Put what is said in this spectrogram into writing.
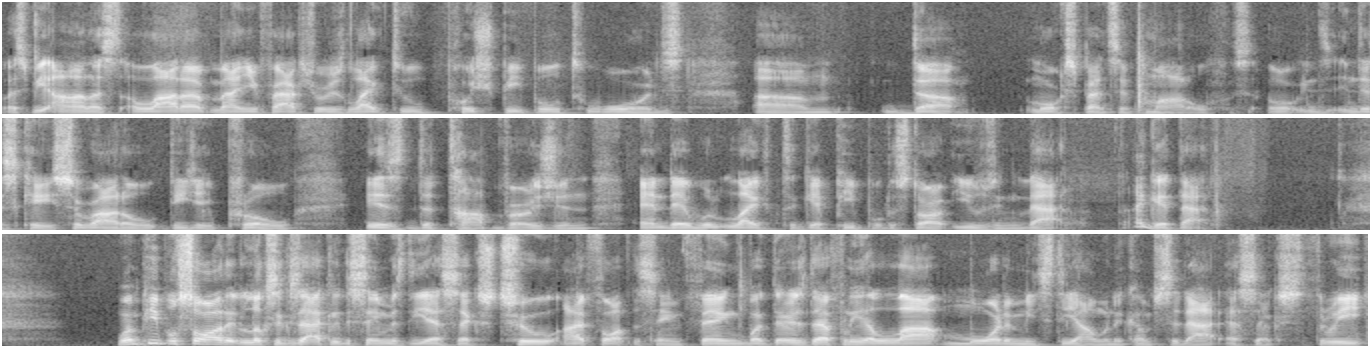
let's be honest, a lot of manufacturers like to push people towards um, the more expensive model. Or in, in this case, Serato DJ Pro is the top version, and they would like to get people to start using that. I get that. When people saw it, it looks exactly the same as the SX2. I thought the same thing, but there's definitely a lot more to meets the eye when it comes to that SX3.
